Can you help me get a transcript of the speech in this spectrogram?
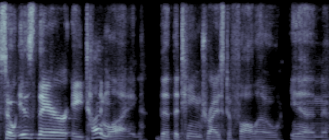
So, is there a timeline that the team tries to follow in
